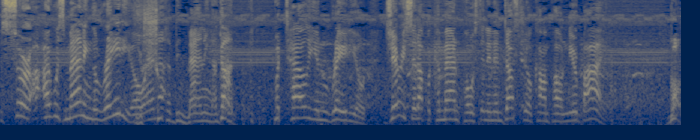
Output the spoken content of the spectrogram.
Sir, I, I was manning the radio You and... should have been manning a gun. Battalion radio. Jerry set up a command post in an industrial compound nearby. Bon,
